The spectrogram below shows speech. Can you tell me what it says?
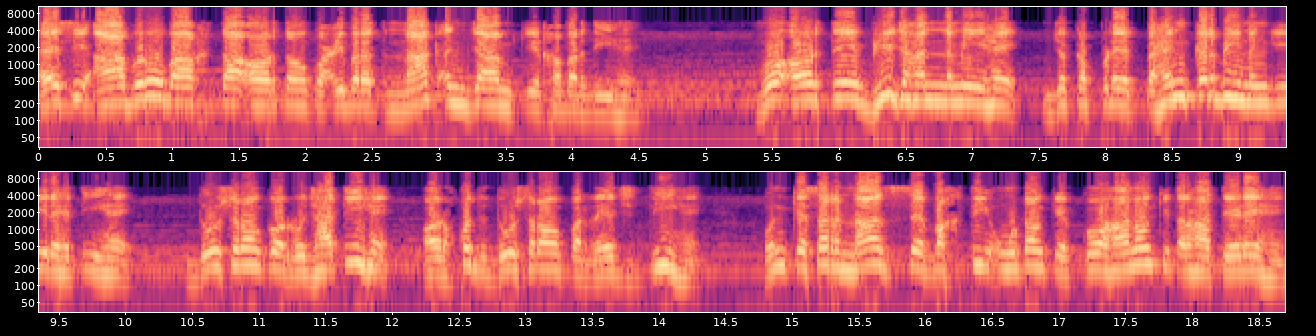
ایسی آبرو باختہ عورتوں کو عبرت ناک انجام کی خبر دی ہے۔ وہ عورتیں بھی جہنمی ہیں جو کپڑے پہن کر بھی ننگی رہتی ہیں، دوسروں کو رجھاتی ہیں اور خود دوسروں پر ریجتی ہیں۔ ان کے سر ناز سے بختی اونٹوں کے کوہانوں کی طرح ٹیڑے ہیں۔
